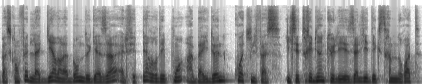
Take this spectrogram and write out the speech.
parce qu'en fait, la guerre dans la bande de Gaza, elle fait perdre des points à Biden, quoi qu'il fasse. Il sait très bien que les alliés d'extrême droite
